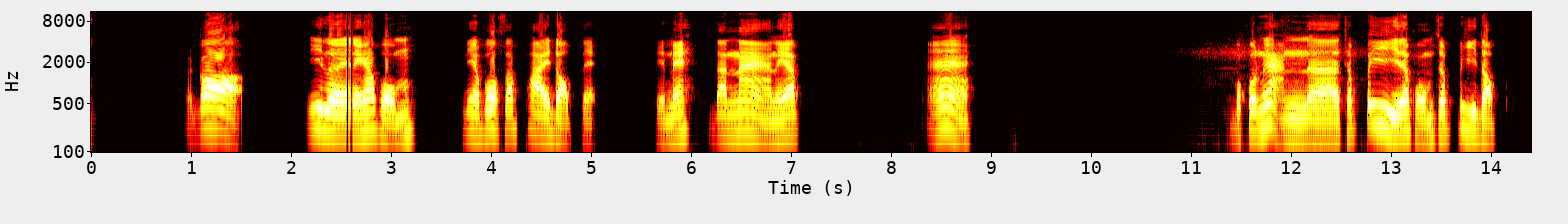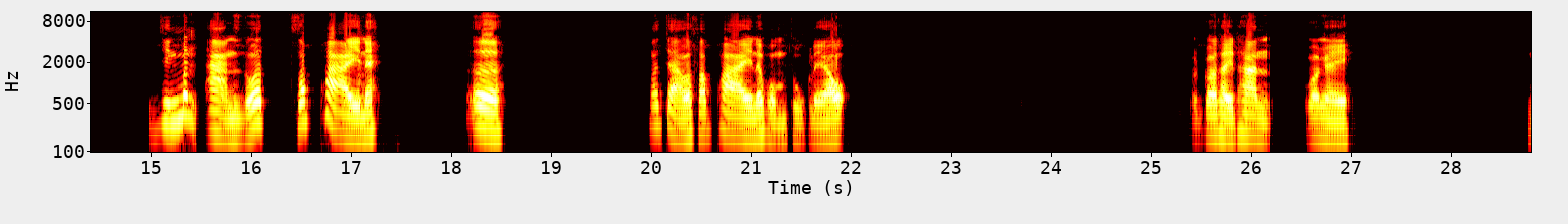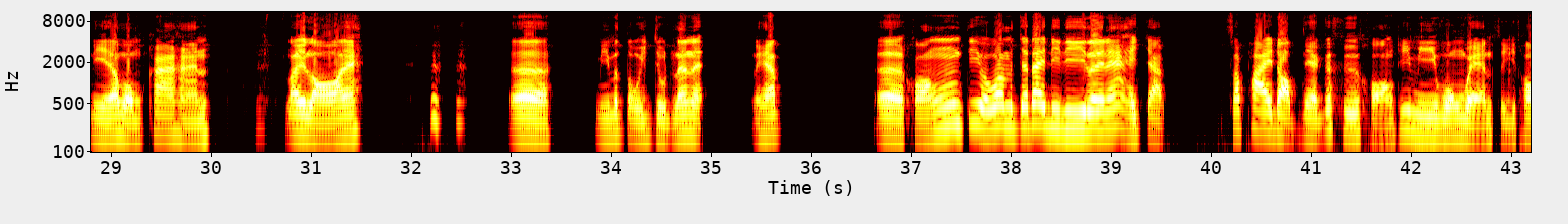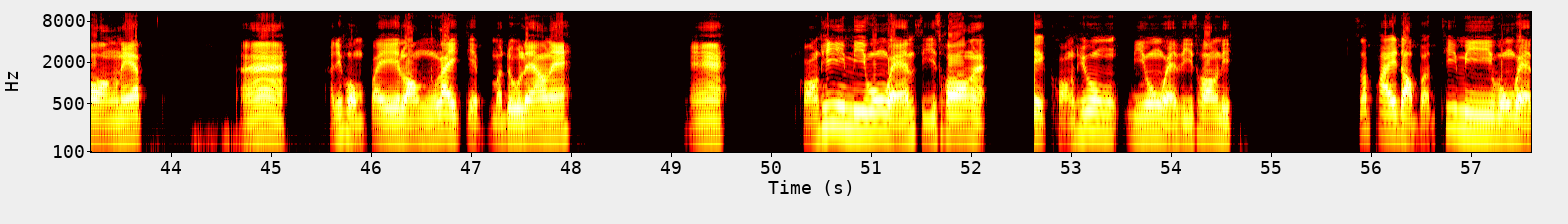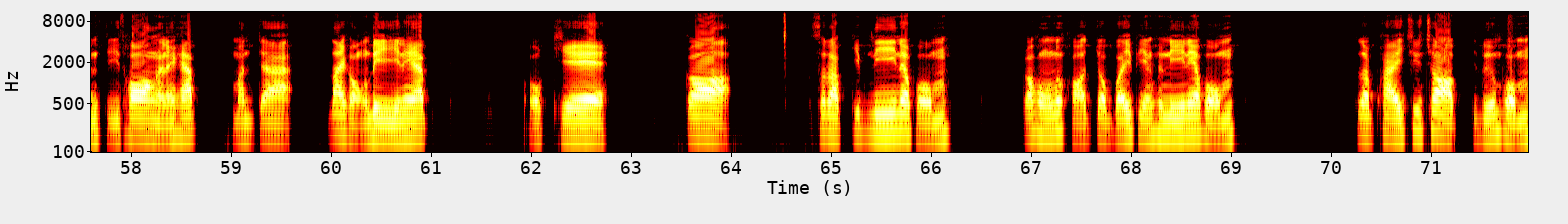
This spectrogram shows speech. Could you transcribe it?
แล้วก็นี่เลยนะครับผม เนี่ยพวกซับพลายดรอปเนี่ย เห็นไหมด้านหน้านะครับ อ่าบางคนก็อ่านช้อปปี้นะผมช้อปปี้ดรอปจริงมันอ่านว่าซับพลายนะ เออน่าจะว่าซับพลายนะผมถูกแล้ว แล้วก็ไททันว่าไง นี่นะผมค่าอาหาร ไล่หลอนะ เออ มีมาตกอีกจุดแล้วเนี่ยนะครับ เออของที่แบบว่ามันจะได้ดีๆเลยนะ ไอจากซัพพลายดรอปเนี่ยก็คือของที่มีวงแหวนสีทองนะครับ อ่า อันนี้ผมไปลองไล่เก็บมาดูแล้วนะ อ่า ของที่มีวงแหวนสีทองอะเอของที่วงมีวงแหวนสีทองดิ ซัพพลายดอปที่มีวงแหวนสีทองนะครับ มันจะได้ของดีนะครับ โอเค ก็สำหรับคลิปนี้นะผม ก็คงต้องขอจบไว้เพียงเท่านี้เนี่ยผมสำหรับใครชื่นชอบอย่าลืมผม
